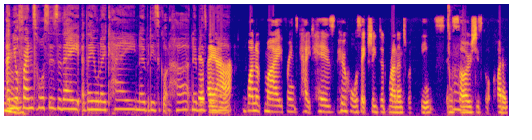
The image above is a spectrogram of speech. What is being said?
And mm. your friends' horses are they are they all okay? Nobody's got hurt. Nobody's yeah, they are. Hurt? One of my friends, Kate, has her horse actually did run into a fence, and oh. so she's got quite a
